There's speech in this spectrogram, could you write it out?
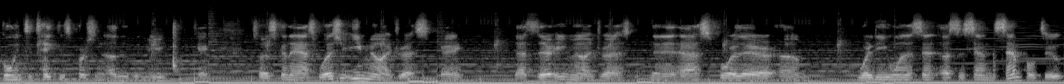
going to take this person other than you, okay? So it's going to ask, what's your email address, okay? That's their email address. Then it asks for their, um, where do you want to send us to send the sample to?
